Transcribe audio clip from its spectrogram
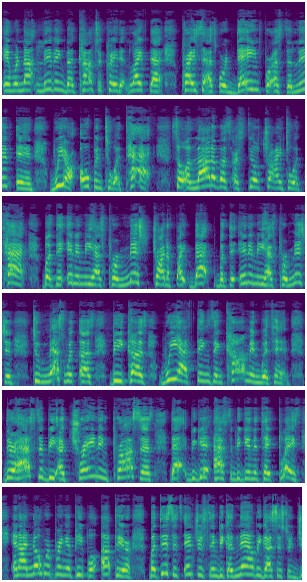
and we're not living the consecrated life that Christ has ordained for us to live in, we are open to attack. So a lot of us are still trying to attack, but the enemy has permission, try to fight back, but the enemy has permission to mess with us because we have things in common with him. There has to be a training process that begin, has to begin to take place. And I know we're bringing people up here, but this is interesting because now we got Sister Judy,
